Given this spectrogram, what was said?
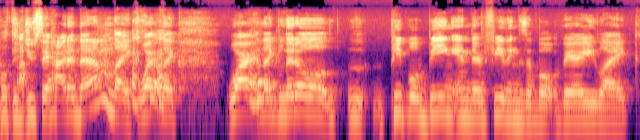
well did you say hi to them like what like why like little people being in their feelings about very like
